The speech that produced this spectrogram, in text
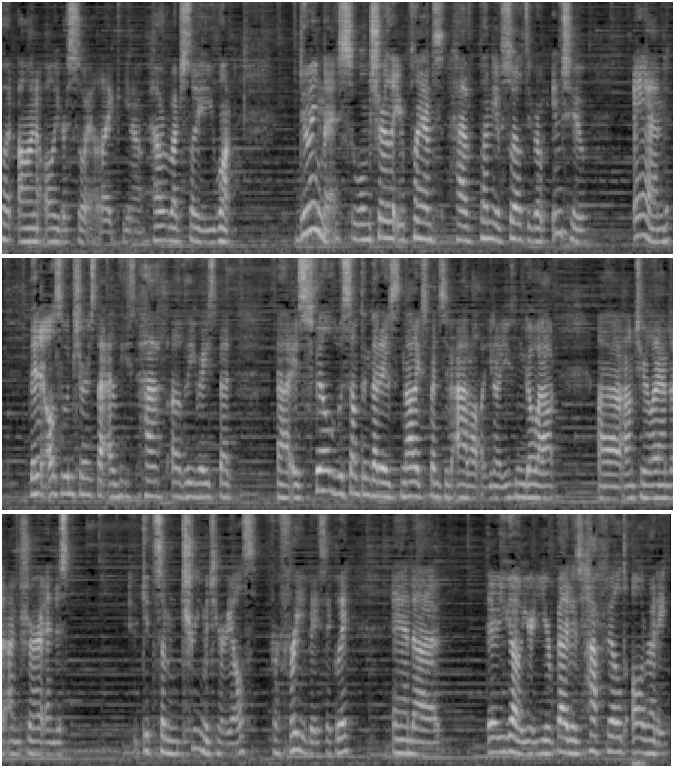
put on all your soil, like, you know, however much soil you want. Doing this will ensure that your plants have plenty of soil to grow into, and then it also ensures that at least half of the raised bed uh, is filled with something that is not expensive at all. You know, you can go out uh, onto your land, I'm sure, and just get some tree materials for free, basically. And uh, there you go, your, your bed is half filled already.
